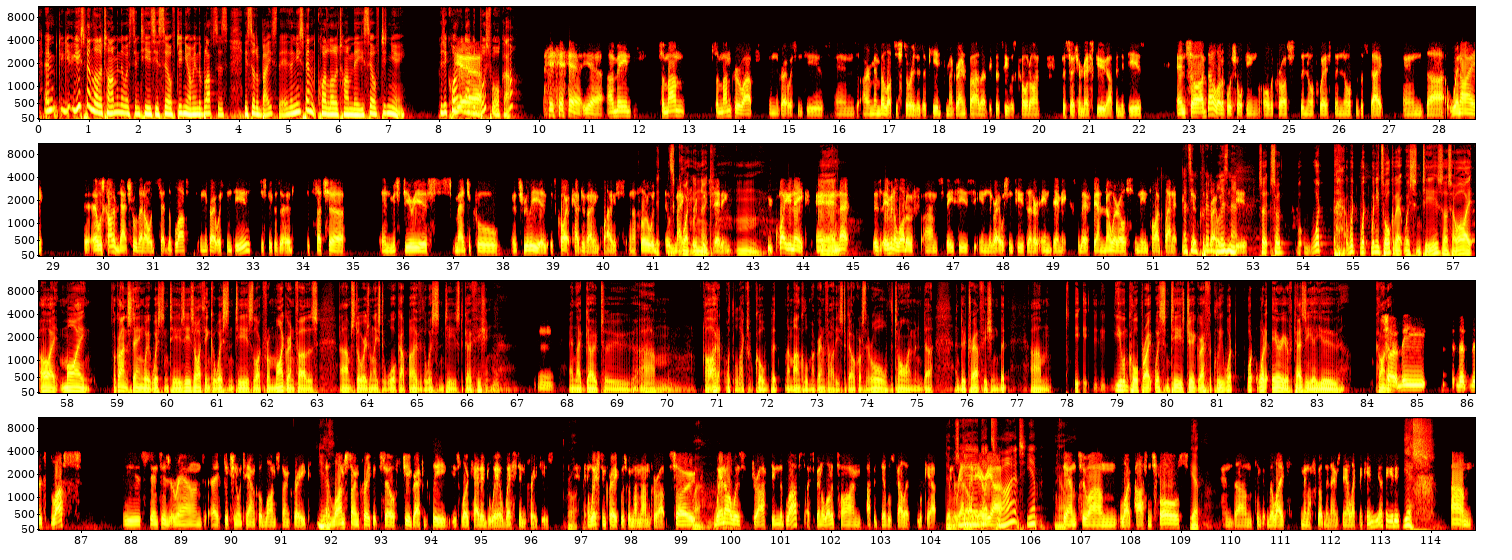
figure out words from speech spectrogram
And you spent a lot of time in the Western Tiers yourself, didn't you? I mean, the Bluffs is, is sort of based there, and you spent quite a lot of time there yourself, didn't you? Because you're quite an Yeah. avid bushwalker. yeah, yeah. I mean, so mum, so mum grew up in the Great Western Tiers, and I remember lots of stories as a kid from my grandfather because he was called on for search and rescue up in the Tiers. And so I've done a lot of bushwalking all across the northwest and north of the state. And uh, when I, it was kind of natural that I would set the bluffs in the Great Western Tiers, just because it, it's such a, a mysterious, magical. It's really, it's quite a captivating place, and I thought it would, it would make quite for a good unique. setting Mm. quite unique, and, Yeah. and that there's even a lot of um, species in the Great Western Tiers that are endemic, so they're found nowhere else in the entire planet. That's except for the Great incredible, isn't it? Tiers. So, so what, what, what, when you talk about Western Tiers, I so I, I, my, like I understand where Western Tiers is. I think of Western Tiers like from my grandfather's um, stories when they used to walk up over the Western Tiers to go fishing, Mm. and they go to, um, oh, I don't know what the lakes were called, but my uncle and my grandfather used to go across there all the time and uh, and do trout fishing. But um, i i you incorporate Western Tiers geographically. What, what, what area of Tassie are you kind of? So the the the bluffs is centered around a fictional town called Limestone Creek, Yes. and Limestone Creek itself geographically is located where Western Creek is, Right. and Western Creek was where my mum grew up. So. Wow. when I was drafting the bluffs, I spent a lot of time up at Devil's Gullet Lookout Devil's around yeah, that area. that's right. Yep. Now, down to um like Parsons Falls Yep. and um I think the lake. I mean, I've forgotten the names now. Lake Mackenzie, I think it is. Yes. Um,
